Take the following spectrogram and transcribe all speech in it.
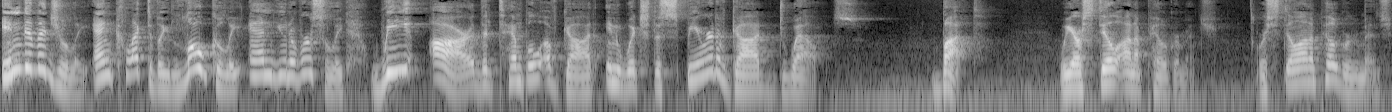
individually and collectively, locally and universally, we are the temple of God in which the Spirit of God dwells. But we are still on a pilgrimage. We're still on a pilgrimage.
